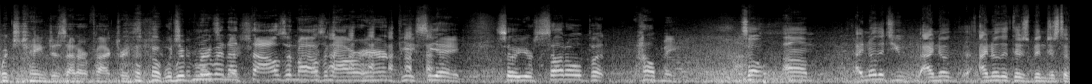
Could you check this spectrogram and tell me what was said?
Which changes at our factory? We're moving a thousand miles an hour here in PCA. So you're subtle, but help me. So, um, I know that you. I know. I know that there's been just a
